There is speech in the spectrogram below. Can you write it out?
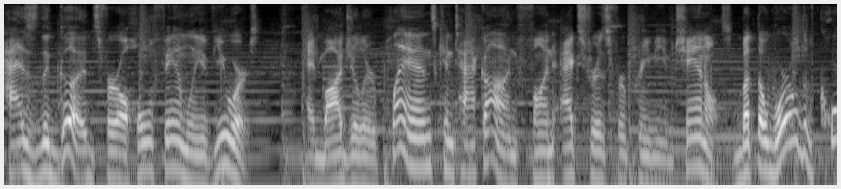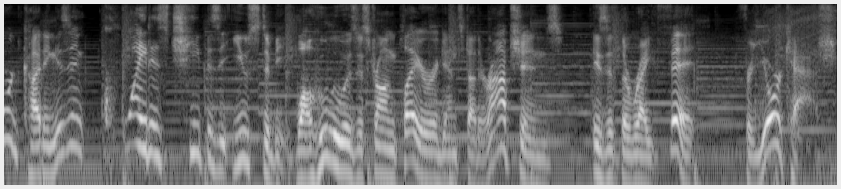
has the goods for a whole family of viewers and modular plans can tack on fun extras for premium channels. But the world of cord cutting isn't quite as cheap as it used to be. While Hulu is a strong player against other options, is it the right fit for your cash?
